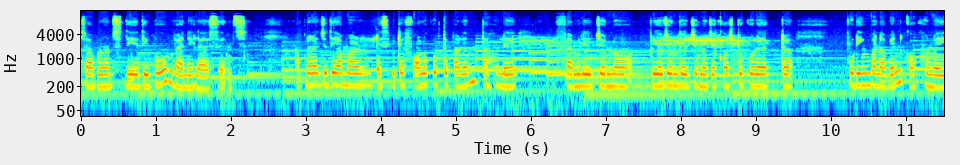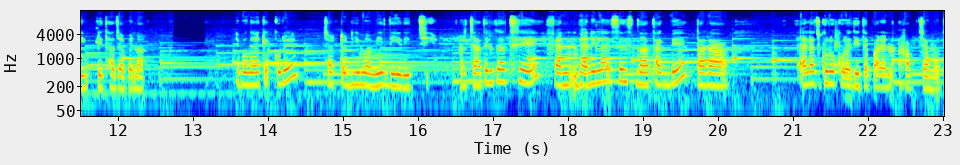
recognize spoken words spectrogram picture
চামচ দিয়ে দিব ভ্যানিলা এসেন্স। আপনারা যদি আমার রেসিপিটা ফলো করতে পারেন, তাহলে ফ্যামিলির জন্য, প্রিয়জনদের জন্য যে কষ্ট করে একটা পুডিং বানাবেন, কখনোই বৃথা যাবে না। এবং এক এক করে চারটা ডিম আমি দিয়ে দিচ্ছি। আর যাদের কাছে ভ্যানিলা এসেন্স না থাকবে, তারা এলাচ গুঁড়ো করে দিতে পারেন হাফ চামচ।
